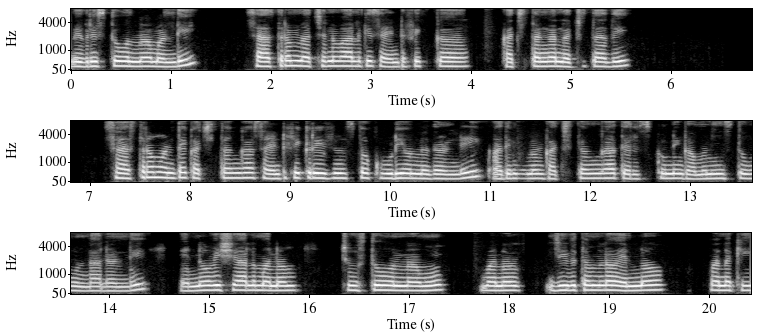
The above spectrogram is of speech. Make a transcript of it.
వివరిస్తూ ఉన్నామండి. శాస్త్రం నచ్చని వాళ్ళకి సైంటిఫిక్ ఖచ్చితంగా నచ్చుతుంది. శాస్త్రం అంటే ఖచ్చితంగా సైంటిఫిక్ రీజన్స్తో కూడి ఉన్నదండి. అది మనం ఖచ్చితంగా తెలుసుకుని గమనిస్తూ ఉండాలండి. ఎన్నో విషయాలు మనం చూస్తూ ఉన్నాము. మన జీవితంలో ఎన్నో మనకి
